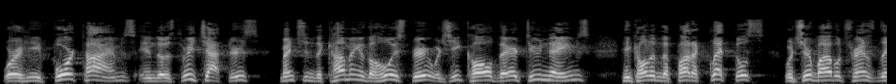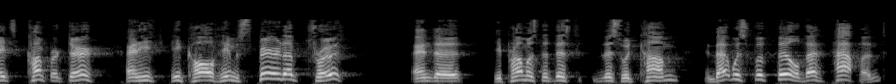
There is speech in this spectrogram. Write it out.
where he four times in those three chapters mentioned the coming of the Holy Spirit, which he called there two names. He called him the Parakletos, which your Bible translates comforter, and he, he called him Spirit of Truth, and uh, he promised that this, this would come, and that was fulfilled, that happened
